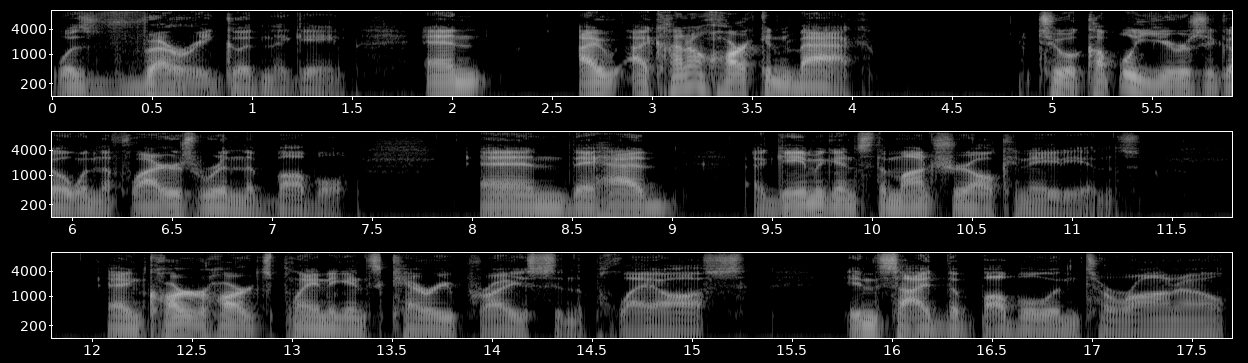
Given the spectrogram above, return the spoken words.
was very good in the game. And I, I kind of harken back to a couple years ago when the Flyers were in the bubble. and they had a game against the Montreal Canadiens. And Carter Hart's playing against Carey Price in the playoffs inside the bubble in Toronto.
